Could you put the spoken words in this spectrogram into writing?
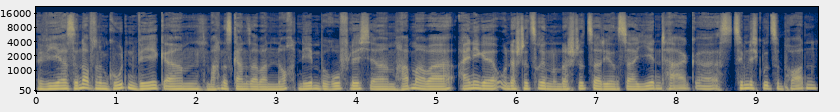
wir sind auf einem guten Weg, ähm, machen das Ganze aber noch nebenberuflich, ähm, haben aber einige Unterstützerinnen und Unterstützer, die uns da jeden Tag äh, ziemlich gut supporten.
